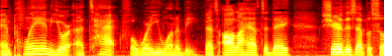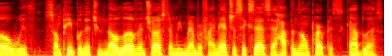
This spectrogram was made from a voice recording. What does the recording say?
and plan your attack for where you want to be. That's all I have today. Share this episode with some people that you know, love, and trust. And remember, financial success, it happens on purpose. God bless.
